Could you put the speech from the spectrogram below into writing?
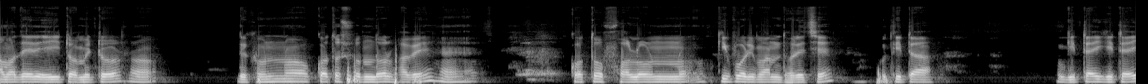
আমাদের এই টমেটোর দেখুন কত সুন্দরভাবে আহ, কত ফলন কি পরিমাণ ধরেছে। প্রতিটা গিটাই গিটাই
